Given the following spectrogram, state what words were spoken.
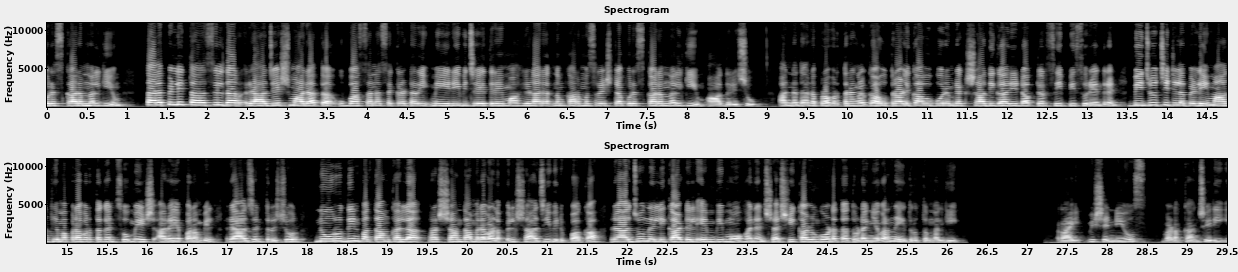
പുരസ്കാരം നൽകിയും തലപ്പിള്ളി തഹസിൽദാർ രാജേഷ് മാരാത്ത് ഉപാസന സെക്രട്ടറി മേരി വിജയത്തിനെ മഹിളാരത്നം കർമ്മശ്രേഷ്ഠ പുരസ്കാരം നൽകിയും ആദരിച്ചു. അന്നദാന പ്രവർത്തനങ്ങൾക്ക് ഉത്രാളിക്കാവ് പൂരം രക്ഷാധികാരി doctor C P Surendran Biju Chittilappilly മാധ്യമ പ്രവർത്തകൻ സുമേഷ് അരയപ്പറമ്പിൽ രാജൻ തൃശൂർ നൂറുദ്ദീൻ പത്താംകല്ല് പ്രശാന്ത് അമരവളപ്പിൽ ഷാജി വിരുപ്പാക്ക രാജു നെല്ലിക്കാട്ടിൽ എം വി മോഹനൻ ശശി കഴുങ്കോടത്ത് തുടങ്ങിയവർ നേതൃത്വം നൽകി. Right vision news Wadakkanchery.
